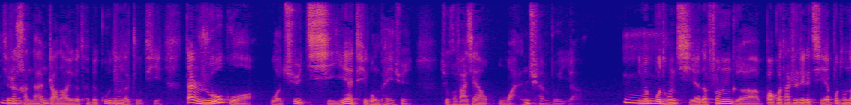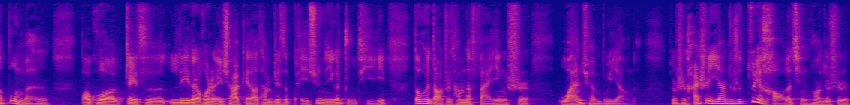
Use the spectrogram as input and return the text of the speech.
其实很难找到一个特别固定的主题。但如果我去企业提供培训，就会发现完全不一样。嗯，因为不同企业的风格，包括它是这个企业不同的部门，包括这次 leader 或者 HR 给到他们这次培训的一个主题，都会导致他们的反应是完全不一样的。就是还是一样，就是最好的情况就是，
